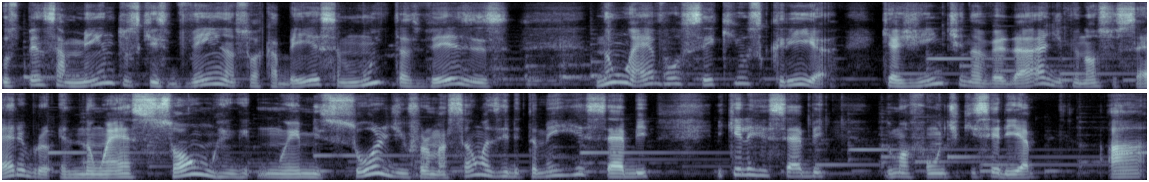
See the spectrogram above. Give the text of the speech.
os pensamentos que vêm na sua cabeça muitas vezes não é você que os cria, que a gente, na verdade, que o nosso cérebro não é só um, um emissor de informação, mas ele também recebe. E que ele recebe de uma fonte que seria a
